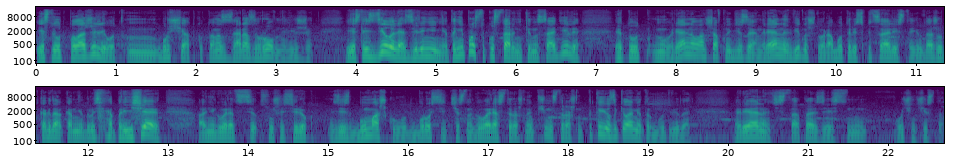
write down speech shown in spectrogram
если вот положили вот брусчатку, то она заразу ровно лежит. Если сделали озеленение, это не просто кустарники насадили, это вот, ну, реально ландшафтный дизайн. Реально видно, что работали специалисты. И даже вот когда ко мне друзья приезжают, они говорят, слушай, Серег, здесь бумажку вот бросить, честно говоря, страшно. Я почему страшно? Так ее за километр будет видать. Реально чистота здесь, ну, очень чисто.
